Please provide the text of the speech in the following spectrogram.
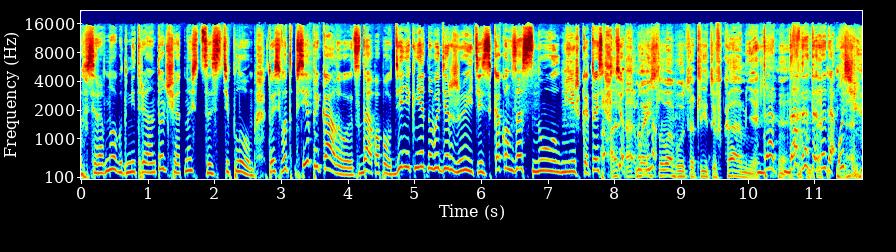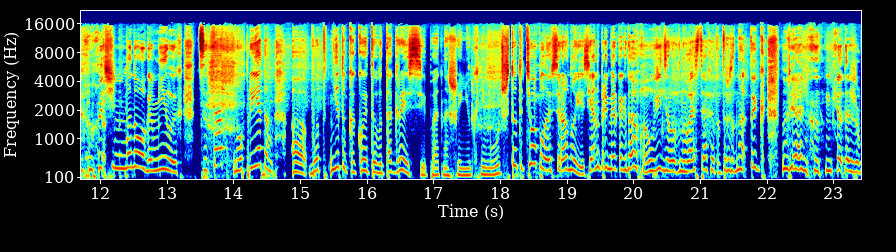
все равно к Дмитрию Анатольевичу относится с теплом? То есть вот все прикалываются, да, по поводу денег нет, но вы держитесь, как он заснул, Мишка. То есть А- всё, а ну, мои ну, слова будут отлиты в камне. Да, да, да, да, да, да. Очень, очень много милых цитат, но при этом э, вот нету какой-то вот агрессии по отношению к нему. Вот что-то теплое все равно есть. Я, например, когда увидела в новостях этот разнотык, ну реально, у меня даже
